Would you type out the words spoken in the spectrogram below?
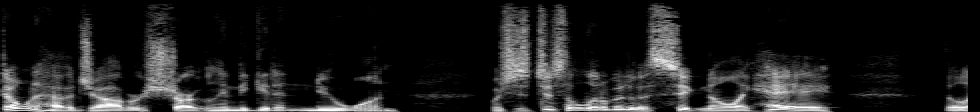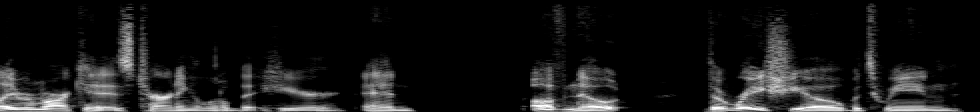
don't have a job are struggling to get a new one, which is just a little bit of a signal like, hey, the labor market is turning a little bit here. And of note, the ratio between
